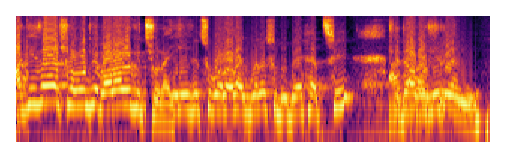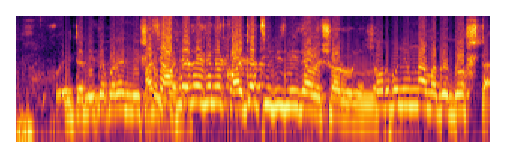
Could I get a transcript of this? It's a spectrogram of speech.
পাকিজার সম্বন্ধে বলারও কিছু নাই। কোনো কিছু বলা লাগবে না শুধু দেখাচ্ছি। যারা অবশ্যই। এটা নিতে পারেন আচ্ছা আপনাদের এখানে কয়টা থ্রি পিস নিতে হবে সর্বনিম্ন? সর্বনিম্ন আমাদের দশটা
